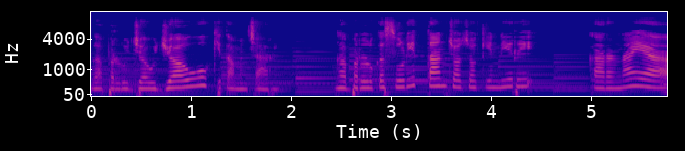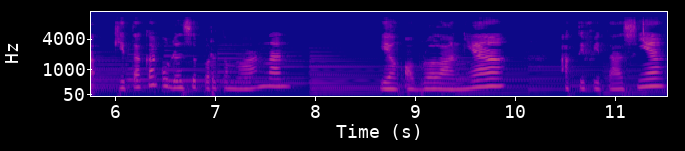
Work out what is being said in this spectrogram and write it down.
nggak perlu jauh-jauh kita mencari, nggak perlu kesulitan cocokin diri, karena ya kita kan udah sepertemanan, yang obrolannya, aktivitasnya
